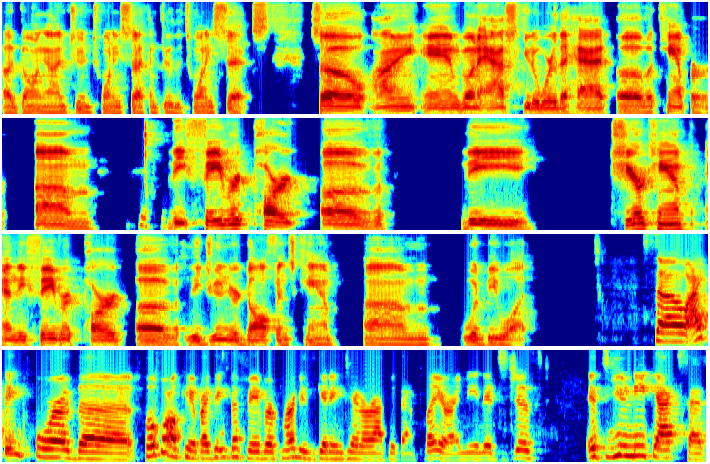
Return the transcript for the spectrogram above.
uh, going on June 22nd through the 26th. So I am going to ask you to wear the hat of a camper. Um, the favorite part of the cheer camp and the favorite part of the Junior Dolphins camp um, would be what? So I think for the football camp, I think the favorite part is getting to interact with that player. I mean, it's just it's unique access,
